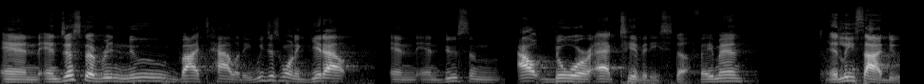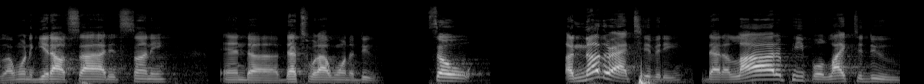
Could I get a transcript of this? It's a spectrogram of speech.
and, and just a renewed vitality. We just want to get out and, and do some outdoor activity stuff. Amen? At least I do. I want to get outside, it's sunny, and uh, that's what I want to do. So, another activity that a lot of people like to do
